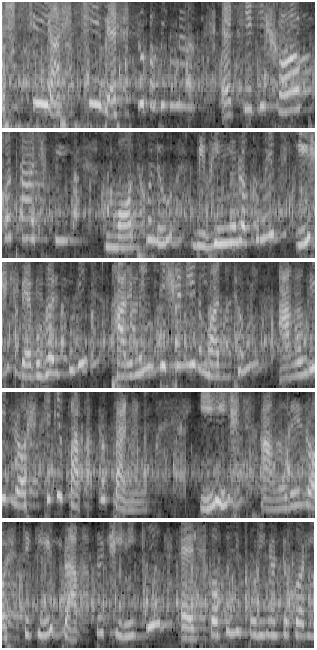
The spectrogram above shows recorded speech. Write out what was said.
আসছি আসছি ব্যস্ত হবেন না। একে একে সব কথা আসবে। মদ হলো বিভিন্ন রকমের ইস্ট ব্যবহার করে ফার্মেন্টেশনের মাধ্যমে আঙুরের রস থেকে প্রাপ্ত পানীয়। ইস্ট আঙুরের রস থেকে প্রাপ্ত চিনিকে অ্যালকোহলে পরিণত করে।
